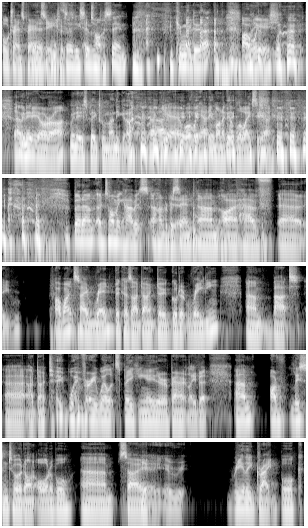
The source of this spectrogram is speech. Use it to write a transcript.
full transparency. Yeah, Thirty-seven percent. Can we do that? I wish that would need- be all right. We need to speak to a money guy. yeah, well, we had him on a couple of weeks ago. but um, Atomic Habits, 100%. Um, I have, uh, I won't say read because I don't do good at reading, um, but uh, I don't do very well at speaking either, apparently. But um, I've listened to it on Audible. Um, so, r- really great book.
